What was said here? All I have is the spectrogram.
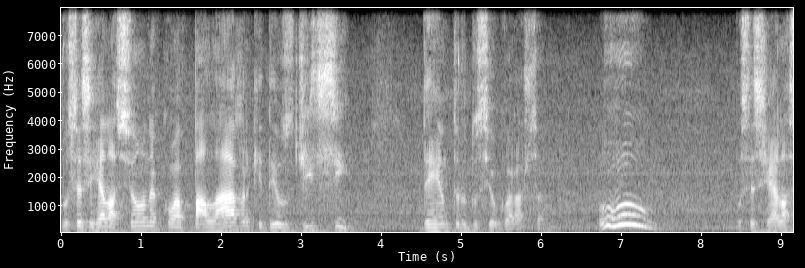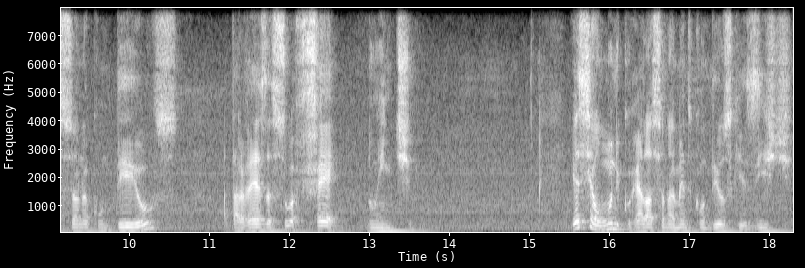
Você se relaciona com a palavra que Deus disse dentro do seu coração. Uhul! Você se relaciona com Deus através da sua fé no íntimo. Esse é o único relacionamento com Deus que existe.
